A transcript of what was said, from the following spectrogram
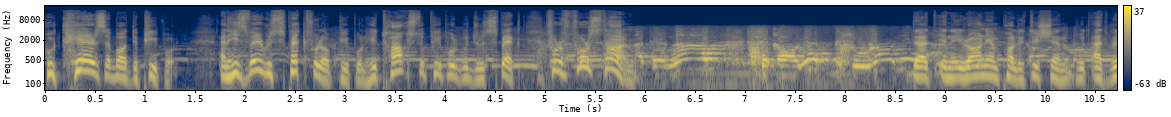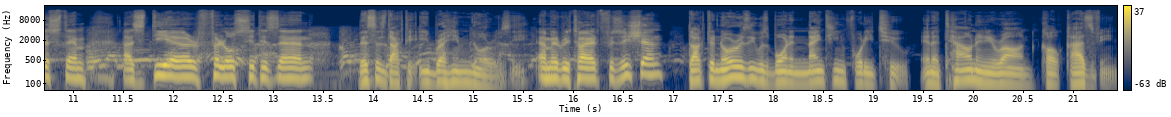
who cares about the people. And he's very respectful of people. He talks to people with respect. For the first time, that an Iranian politician would address them as dear fellow citizen. This is Dr. Ibrahim Norouzi. I'm a retired physician. Dr. Norouzi was born in 1942 in a town in Iran called Qazvin.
